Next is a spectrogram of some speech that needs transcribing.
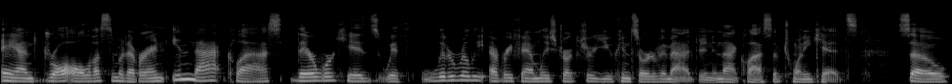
and draw all of us and whatever. And in that class, there were kids with literally every family structure you can sort of imagine in that class of 20 kids. So,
